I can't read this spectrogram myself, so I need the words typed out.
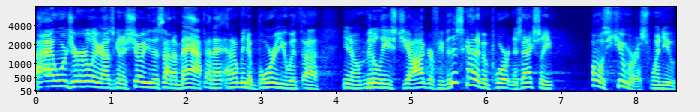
I warned you earlier I was going to show you this on a map, and I, don't mean to bore you with uh, you know, Middle East geography, but this is kind of important. It's actually almost humorous when you,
